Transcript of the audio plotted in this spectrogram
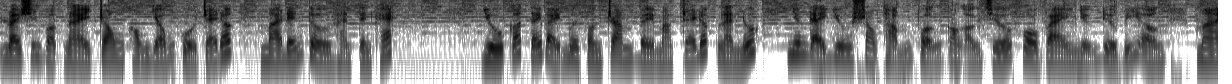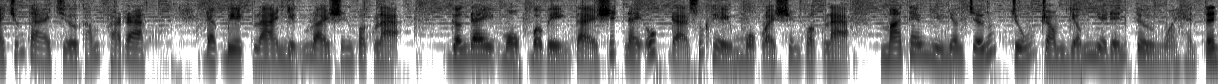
loài sinh vật này trông không giống của trái đất mà đến từ hành tinh khác. Dù có tới 70% bề mặt trái đất là nước, nhưng đại dương sâu thẳm vẫn còn ẩn chứa vô vàn những điều bí ẩn mà chúng ta chưa khám phá ra. Đặc biệt là những loài sinh vật lạ. Gần đây, một bờ biển tại Sydney, Úc đã xuất hiện một loài sinh vật lạ mà theo nhiều nhân chứng, chúng trông giống như đến từ ngoài hành tinh.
